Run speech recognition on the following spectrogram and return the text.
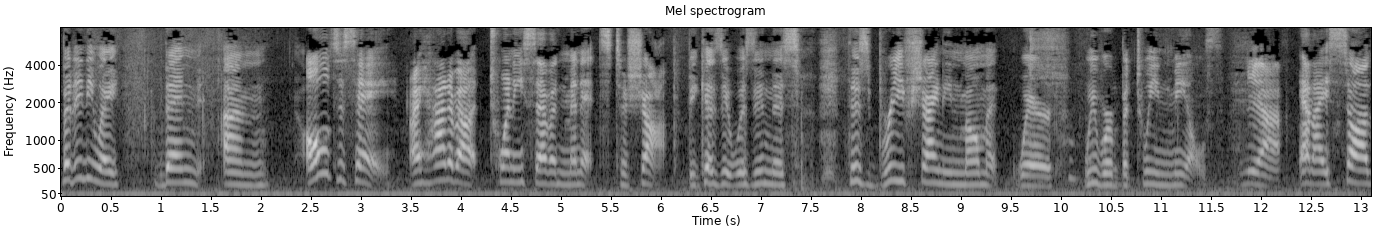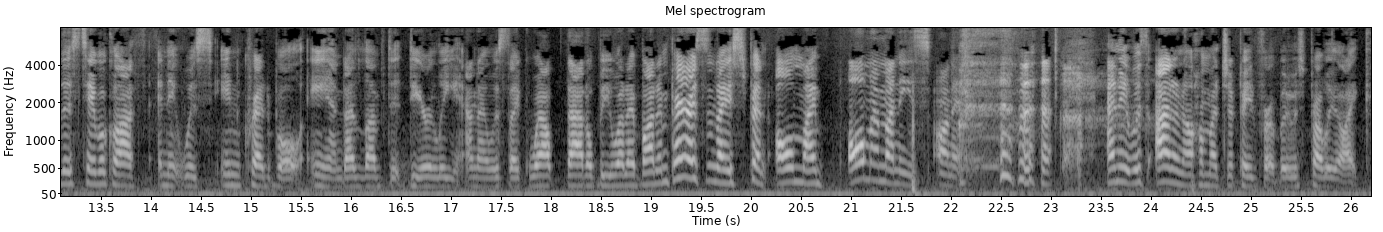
But anyway, then, um, all to say, I had about 27 minutes to shop because it was in this this brief shining moment where we were between meals yeah. and I saw this tablecloth and it was incredible and I loved it dearly and I was like, well, that'll be what I bought in Paris and I spent all my all my monies on it. and it was I don't know how much I paid for it, but it was probably like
